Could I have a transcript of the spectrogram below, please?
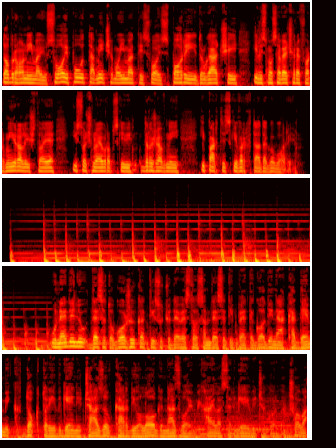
dobro oni imaju svoj put, a mi ćemo imati svoj sporiji, drugačiji ili smo se već reformirali što je istočnoevropski državni i partijski vrh tada govorio. U nedjelju 10. ožujka 1985. godine akademik dr. Evgeni Čazov, kardiolog, nazvao je Mihajla Sergejevića Gorbačova,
